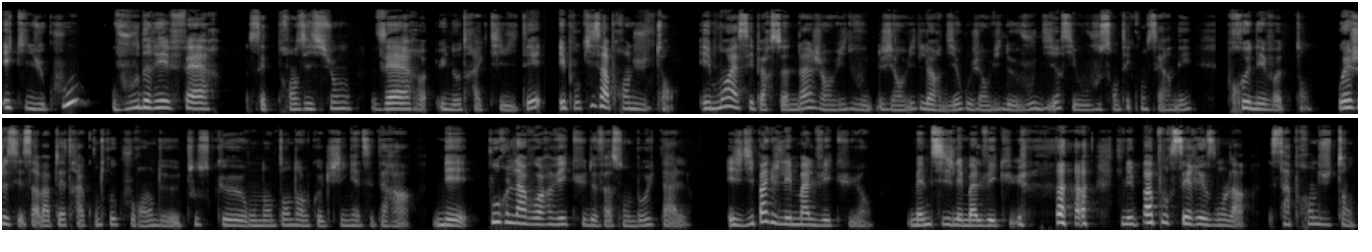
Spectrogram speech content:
Et qui du coup voudraient faire cette transition vers une autre activité et pour qui ça prend du temps. Et moi, à ces personnes-là, j'ai envie, de vous, j'ai envie de leur dire ou j'ai envie de vous dire, si vous vous sentez concerné, prenez votre temps. Ouais, je sais, ça va peut-être à contre-courant de tout ce qu'on entend dans le coaching, etc. Mais pour l'avoir vécu de façon brutale, et je dis pas que je l'ai mal vécu, hein. Même si je l'ai mal vécu. Mais pas pour ces raisons-là. Ça prend du temps.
